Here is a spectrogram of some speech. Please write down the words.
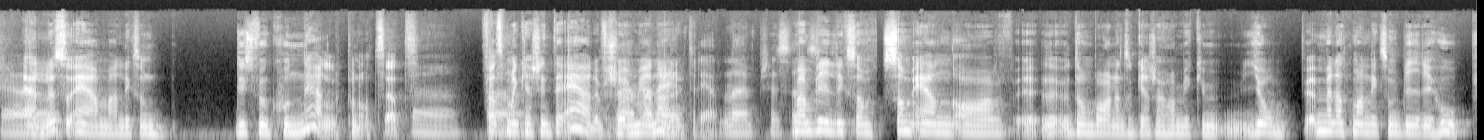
Ja. Eller så är man liksom dysfunktionell på något sätt. Ja. Fast Ja. man kanske inte är det. Förstår du Nej, vad jag menar? Nej. Man blir liksom som en av eh, de barnen som kanske har mycket jobb. Men att man liksom blir ihop.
